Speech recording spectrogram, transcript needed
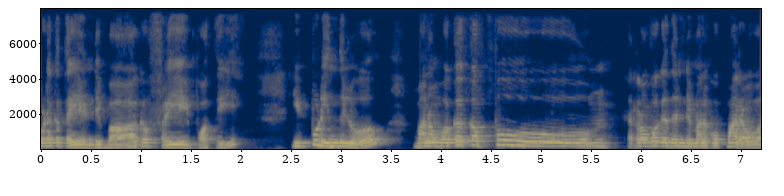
ఉడకతాయండి బాగా ఫ్రై అయిపోతాయి. ఇప్పుడు ఇందులో మనం ఒక కప్పు రవ్వ కదండి మనకు ఉప్మా రవ్వ.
